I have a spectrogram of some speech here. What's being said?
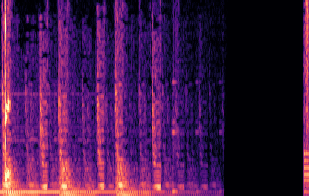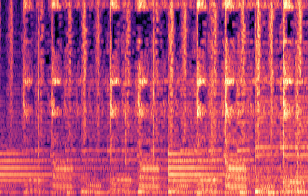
Thank you.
